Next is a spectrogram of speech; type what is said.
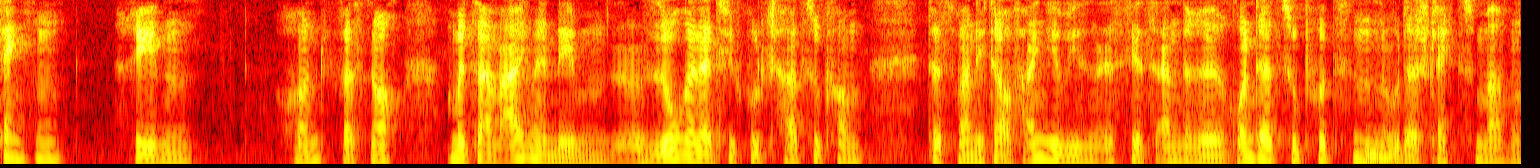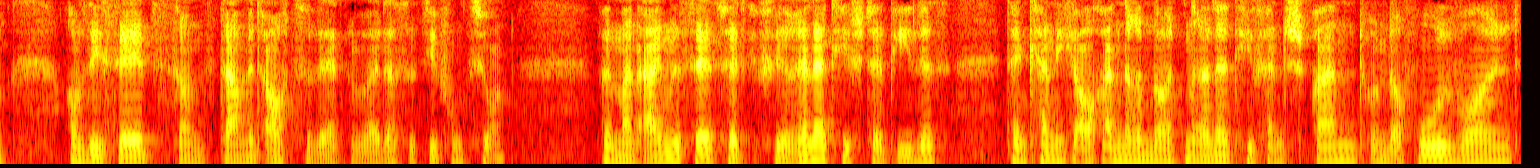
denken, reden, und was noch? Um mit seinem eigenen Leben so relativ gut klarzukommen, dass man nicht darauf angewiesen ist, jetzt andere runterzuputzen oder schlecht zu machen, um sich selbst sonst damit aufzuwerten, weil das ist die Funktion. Wenn mein eigenes Selbstwertgefühl relativ stabil ist, dann kann ich auch anderen Leuten relativ entspannt und auch wohlwollend,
